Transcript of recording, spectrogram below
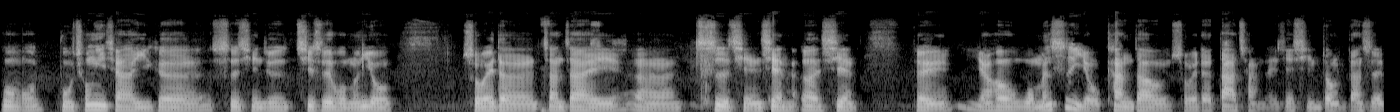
我补充一下一个事情，就是其实我们有所谓的站在呃次前线、二线。对，然后我们是有看到所谓的大厂的一些行动，但是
